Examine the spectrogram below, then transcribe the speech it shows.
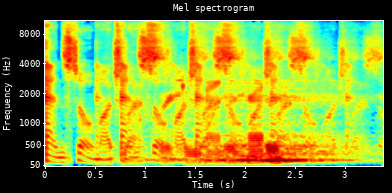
and so much less. So much less. So much less. So much less.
